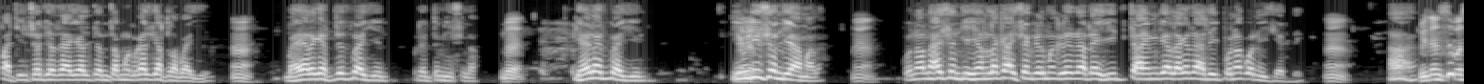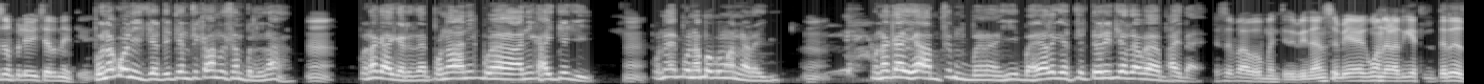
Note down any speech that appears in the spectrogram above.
पाटील सरच्या जागेला त्यांचा मुलगाच घेतला पाहिजे. हा. बाहेर घेतलंच पाहिजे प्रथमेशला बर. घ्यायलाच पाहिजे. एवढी संधी आहे आम्हाला. हा. पुन्हा नाही संधी यांना काय सगळं मग ही टाइम गेला का झाली पुन्हा कोणी विचारते. हा. हा. विधानसभा संपले विचार नाही ते. पुन्हा कोणी विचारते त्यांचं काम संपलं ना. हा. पुन्हा काय करायचं आहे? पुन्हा आणि आणि हाय हा. पुन्हा पुन्हा बघू म्हणणार आहे ती. पुन्हा काय हे आमचं ब- ही भयाला घेतलं तरी त्याचा ब- फायदा आहे. कसं बाबा म्हणते विधानसभे गोंधळात घेतलं तरच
